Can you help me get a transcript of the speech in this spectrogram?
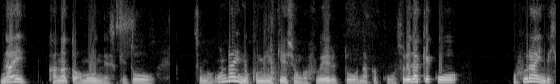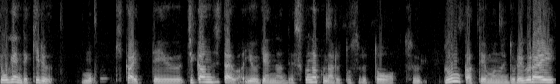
ないかなとは思うんですけど、そのオンラインのコミュニケーションが増えると、なんかこう、それだけこう、オフラインで表現できるも機会っていう時間自体は有限なんで少なくなるとすると、文化っていうものにどれぐらい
